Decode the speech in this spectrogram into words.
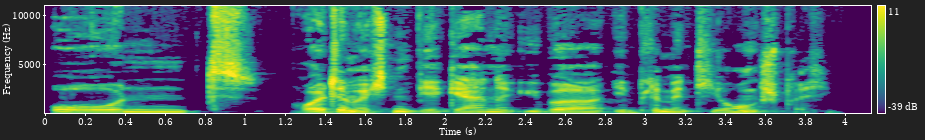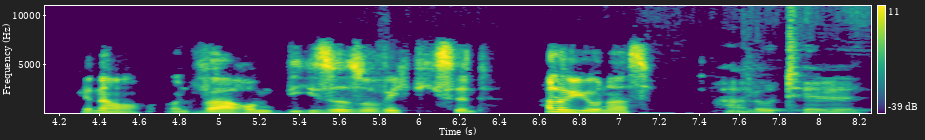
Und heute möchten wir gerne über Implementierung sprechen. Genau. Und warum diese so wichtig sind. Hallo Jonas. Hallo Till.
